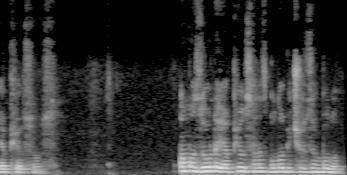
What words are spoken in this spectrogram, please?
yapıyorsunuz. Ama zorla yapıyorsanız buna bir çözüm bulun.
